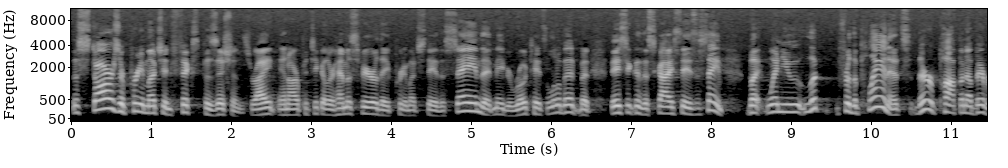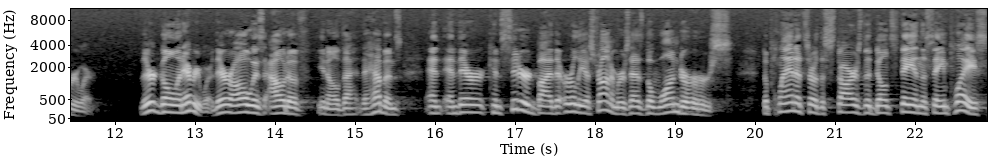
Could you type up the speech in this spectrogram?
the stars are pretty much in fixed positions, right? In our particular hemisphere, they pretty much stay the same. That maybe rotates a little bit, but basically the sky stays the same. But when you look for the planets, they're popping up everywhere. They're going everywhere. They're always out of, you know, the, the heavens, and, and they're considered by the early astronomers as the wanderers. The planets are the stars that don't stay in the same place.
